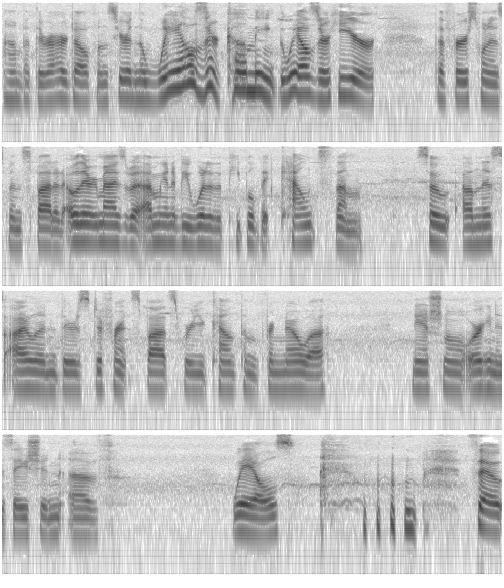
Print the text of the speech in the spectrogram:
Um, but there are dolphins here, and the whales are coming. The whales are here. The first one has been spotted. Oh, that reminds me, I'm going to be one of the people that counts them. So on this island, there's different spots where you count them for NOAA, National Organization of Whales. so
